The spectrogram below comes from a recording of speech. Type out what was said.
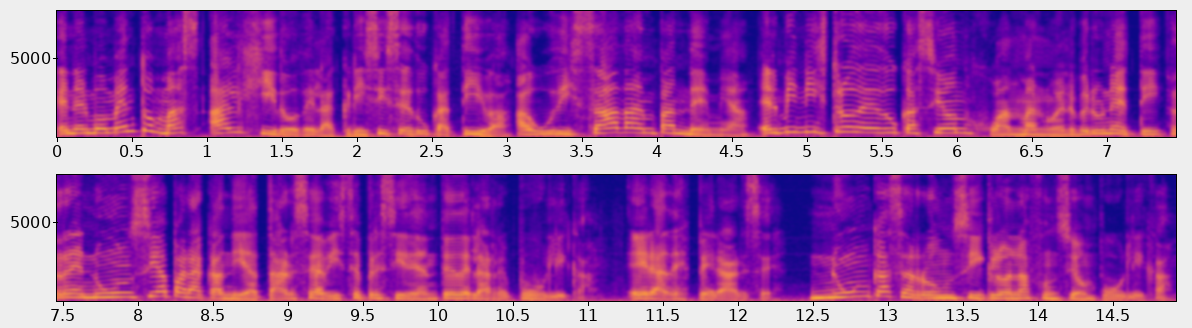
En el momento más álgido de la crisis educativa, agudizada en pandemia, el ministro de Educación, Juan Manuel Brunetti, renuncia para candidatarse a vicepresidente de la República. Era de esperarse nunca cerró un ciclo en la función pública.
